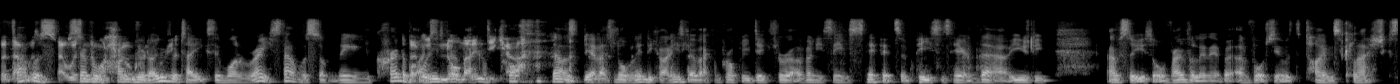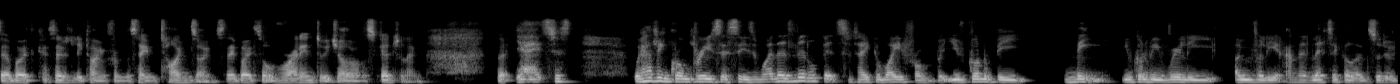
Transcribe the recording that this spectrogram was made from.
But that, that was, that was several hundred overtakes in one race. That was something incredible. That was normal IndyCar. that was yeah, that's normal IndyCar. I need to go back and properly dig through it. I've only seen snippets of pieces here and there. I usually absolutely sort of revel in it. But unfortunately, it was the times clashed because they're both essentially coming from the same time zone. So they both sort of ran into each other on the scheduling. But yeah, it's just we're having Grand Prix this season where there's little bits to take away from, but you've got to be me. You've got to be really overly analytical and sort of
